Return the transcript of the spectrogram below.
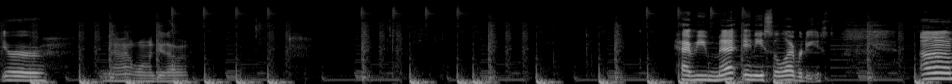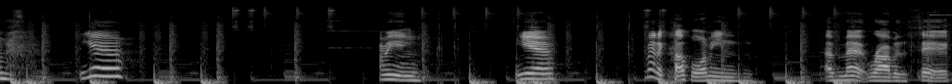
your. No, I don't want to do that one. Have you met any celebrities? Um, yeah. I mean, yeah. i met a couple. I mean, I've met Robin Thicke.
